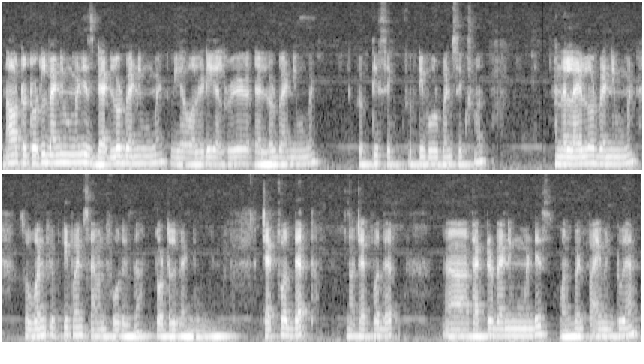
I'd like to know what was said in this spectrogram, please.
now the total bending moment is dead load bending moment we have already calculated a dead load bending moment 56 54.61 and the live load bending moment. So 150.74 is the total bending moment. Check for depth. Now check for depth. Uh, factor bending moment is 1.5 into m.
